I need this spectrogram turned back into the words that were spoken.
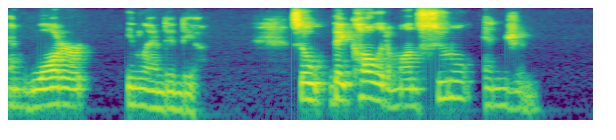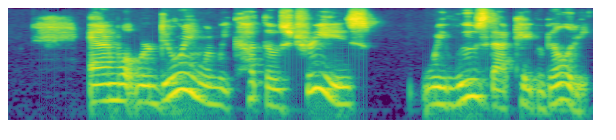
and water inland India. So they call it a monsoonal engine. And what we're doing when we cut those trees, we lose that capability.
